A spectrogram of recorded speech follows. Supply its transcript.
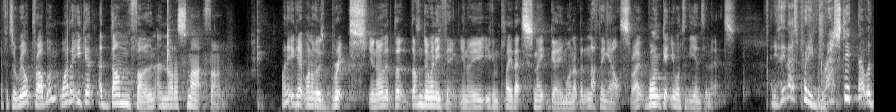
If it's a real problem, why don't you get a dumb phone and not a smartphone? Why don't you get one of those bricks, you know, that doesn't do anything? You know, you can play that snake game on it, but nothing else, right? Won't get you onto the internet. And you think that's pretty drastic? That would,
